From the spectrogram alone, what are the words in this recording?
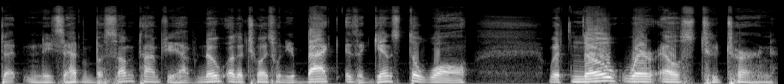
that needs to happen, but sometimes you have no other choice when your back is against the wall with nowhere else to turn.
